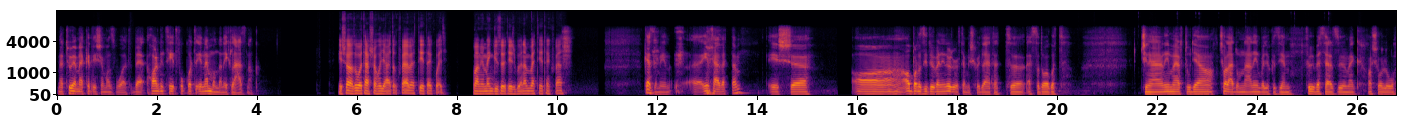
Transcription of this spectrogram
Mert hőemelkedésem az volt, de 37 fokot én nem mondanék láznak. És az oltásra hogy álltok? Felvettétek, vagy valami meggyőződésből nem vettétek fel? Kezdem én. Én felvettem, és a, abban az időben én örültem is, hogy lehetett ezt a dolgot csinálni, mert ugye a családomnál én vagyok az ilyen főbeszerző, meg hasonló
